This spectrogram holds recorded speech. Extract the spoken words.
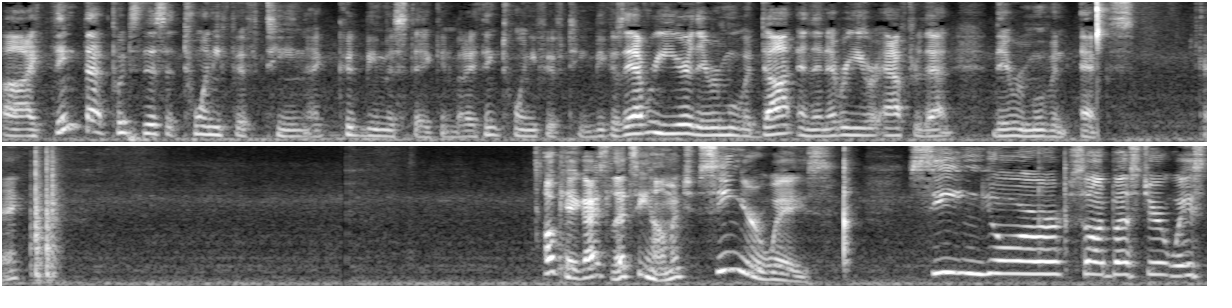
uh, I think that puts this at 2015. I could be mistaken, but I think 2015 because every year they remove a dot, and then every year after that they remove an X. Okay. Okay, guys, let's see how much Senior weighs. Senior Sodbuster weighs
